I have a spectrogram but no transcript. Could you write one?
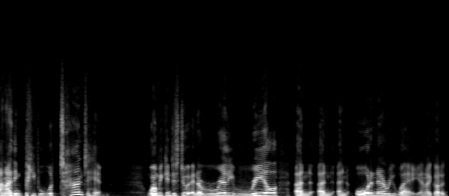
And I think people will turn to Him when we can just do it in a really real and an, an ordinary way. And I got a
